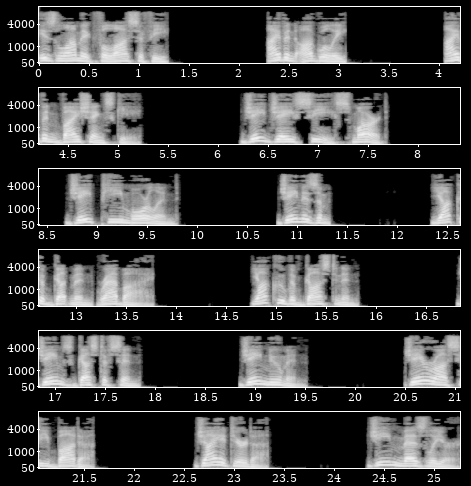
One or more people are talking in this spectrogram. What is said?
Islamic philosophy Ivan Ogwali Ivan Vyshensky J. J. C. Smart J. P. Moreland Jainism Jakob Gutmann Rabbi Yakub of Gostanen James Gustafson J. Newman. Jayarasi Bhatta Jayatirtha Jean Meslier.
